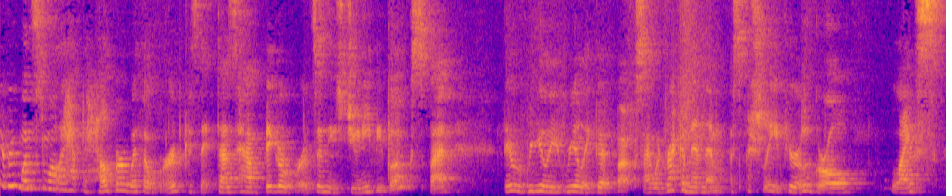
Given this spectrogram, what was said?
every once in a while I have to help her with a word because it does have bigger words in these Junie B books, but they're really, really good books. I would recommend them, especially if your little girl likes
